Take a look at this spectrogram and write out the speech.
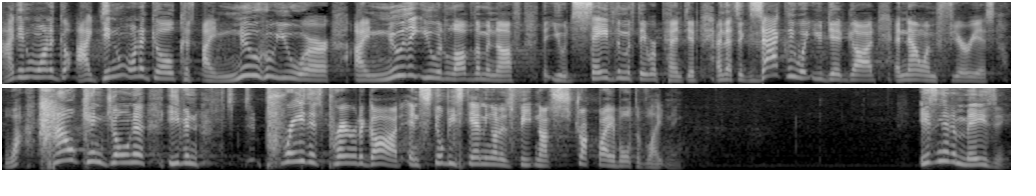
I didn't want to go. I didn't want to go because I knew who you were. I knew that you would love them enough that you would save them if they repented. And that's exactly what you did, God. And now I'm furious. How can Jonah even pray this prayer to God and still be standing on his feet, not struck by a bolt of lightning? Isn't it amazing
